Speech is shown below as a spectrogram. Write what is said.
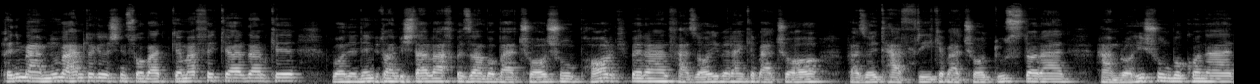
خیلی ممنون و همینطور که داشتین صحبت که من فکر کردم که والدین می‌تونن بیشتر وقت بزنن با بچه هاشون پارک برن فضایی برن که بچه ها فضای تفریح که بچه ها دوست دارن همراهیشون بکنن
